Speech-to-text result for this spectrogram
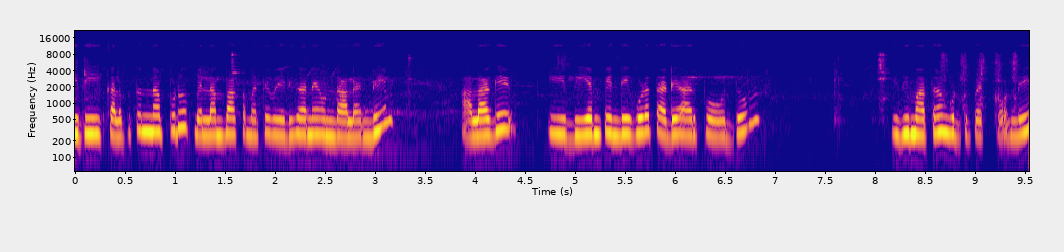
ఇది కలుపుతున్నప్పుడు బెల్లం పాకం అయితే వేడిగానే ఉండాలండి. అలాగే ఈ బియ్యం పిండి కూడా తడి ఆరిపోవద్దు. ఇది మాత్రం గుర్తుపెట్టుకోండి.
